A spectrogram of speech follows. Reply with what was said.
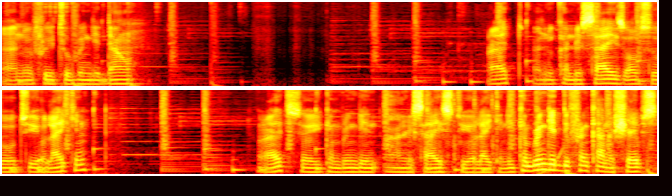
And we're free to bring it down. Right? And you can resize also to your liking. Right? So you can bring in and resize to your liking. You can bring in different kind of shapes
